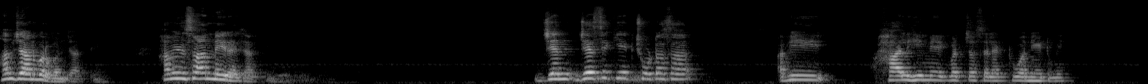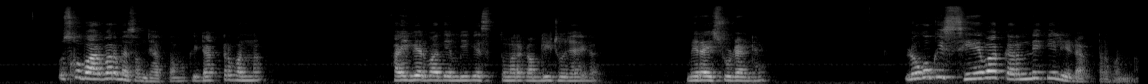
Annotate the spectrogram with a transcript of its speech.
हम जानवर बन जाते हैं। हम इंसान नहीं रह जाते जन, जैसे कि एक छोटा सा, अभी हाल ही में एक बच्चा सेलेक्ट हुआ नीट में। उसको बार बार मैं समझाता हूँ कि डॉक्टर बनना। फाइव ईयर बाद एमबीबीएस तुम्हारा कंप्लीट हो जाएगा। मेरा स्टूडेंट है। लोगों की सेवा करने के लिए डॉक्टर बनना।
